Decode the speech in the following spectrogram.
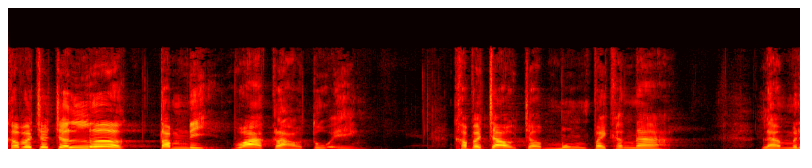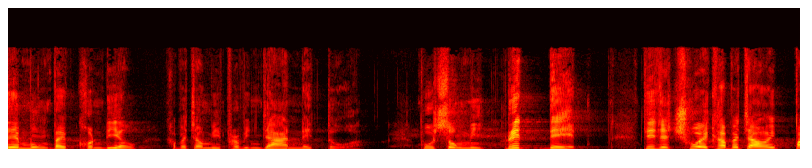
ข้าพเจ้าจะเลิกตำหนิว่ากล่าวตัวเองข้าพเจ้าจะมุ่งไปข้างหน้า และไม่ได้มุ่งไปคนเดียวข้าพเจ้ามีพระวิญญาณในตัว ผู้ทรงมีฤทธิเดชที่จะช่วยข้าพเจ้าให้ไป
